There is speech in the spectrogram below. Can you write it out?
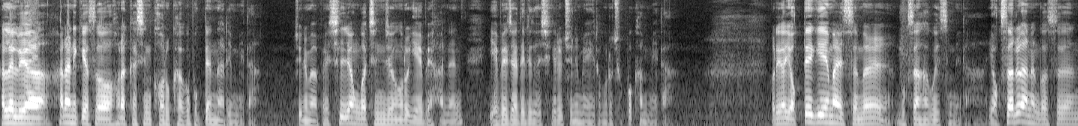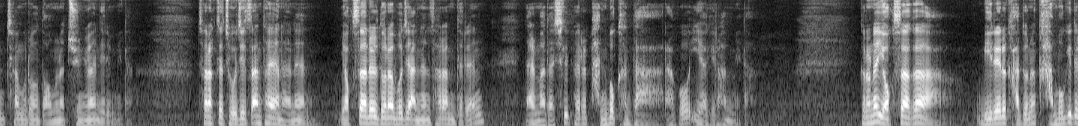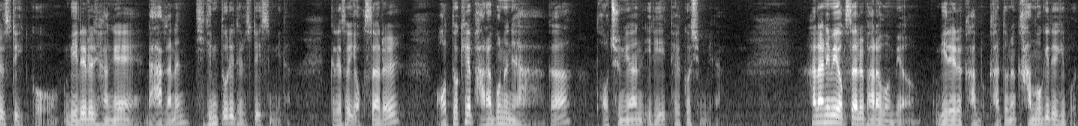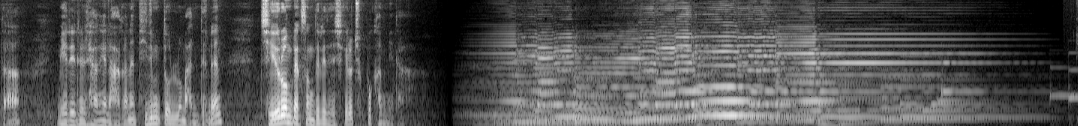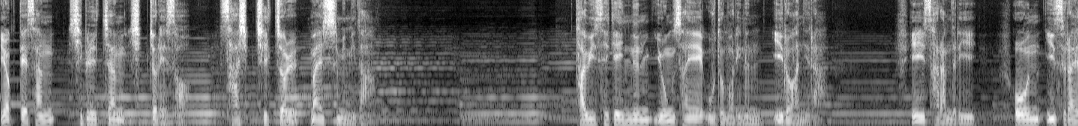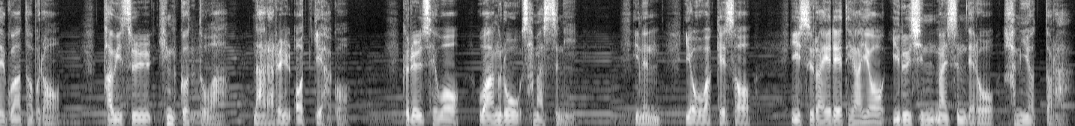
할렐루야 하나님께서 허락하신 거룩하고 복된 날입니다. 주님 앞에 신령과 진정으로 예배하는 예배자들이 되시기를 주님의 이름으로 축복합니다. 우리가 역대기의 말씀을 묵상하고 있습니다. 역사를 아는 것은 참으로 너무나 중요한 일입니다. 철학자 조지 산타야나는 역사를 돌아보지 않는 사람들은 날마다 실패를 반복한다라고 이야기를 합니다. 그러나 역사가 미래를 가두는 감옥이 될 수도 있고 미래를 향해 나아가는 디딤돌이 될 수도 있습니다. 그래서 역사를 어떻게 바라보느냐가 더 중요한 일이 될 것입니다. 하나님의 역사를 바라보며 미래를 가두는 감옥이 되기보다 미래를 향해 나아가는 디딤돌로 만드는 지혜로운 백성들이 되시기를 축복합니다. 역대상 11장 10절에서 47절 말씀입니다. 다윗에게 있는 용사의 우두머리는 이러하니라. 이 사람들이 온 이스라엘과 더불어 다윗을 힘껏 도와 나라를 얻게 하고 그를 세워 왕으로 삼았으니 이는 여호와께서 이스라엘에 대하여 이르신 말씀대로 함이었더라.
